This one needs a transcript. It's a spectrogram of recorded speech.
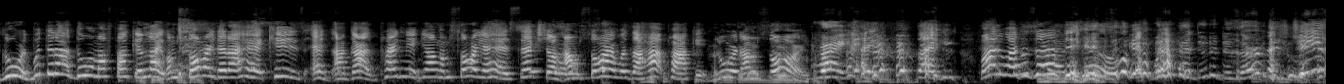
Lord, what did I do in my fucking life? I'm sorry that I had kids and I got pregnant young. I'm sorry I had sex young. I'm sorry I was a hot pocket. Lord, I I'm do? sorry. Right. Like, like, why do I deserve this? what did I do to deserve this? Jesus.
